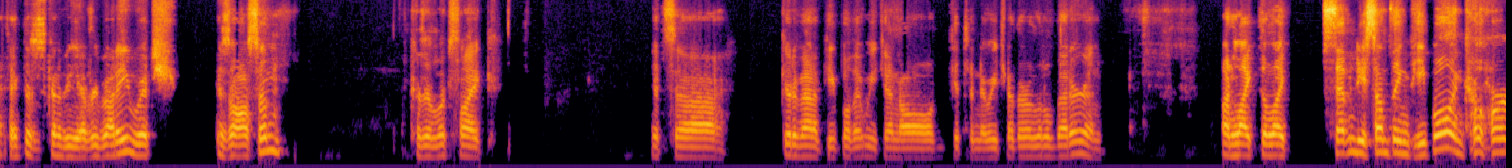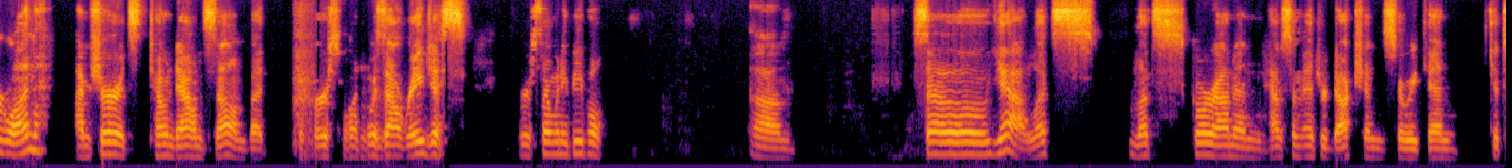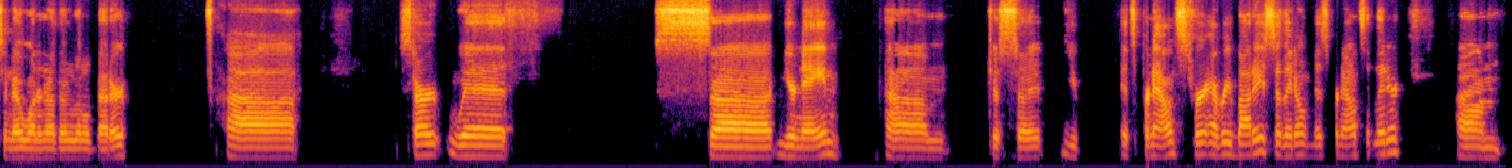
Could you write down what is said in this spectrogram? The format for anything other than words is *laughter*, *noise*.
I think this is going to be everybody, which is awesome because it looks like it's a good amount of people that we can all get to know each other a little better. And unlike the like 70 something people in *laughs* cohort one, I'm sure it's toned down some, but the first one was outrageous. There were so many people. Um, so yeah, let's let's go around and have some introductions so we can get to know one another a little better. Uh, start with uh, your name, um, just so you it's pronounced for everybody, so they don't mispronounce it later. Um,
